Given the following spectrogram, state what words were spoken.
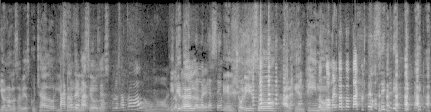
yo no los había escuchado y están deliciosos. ¿Los han probado? No. ¿Y qué tal el chorizo argentino? Con comer tanto taco.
